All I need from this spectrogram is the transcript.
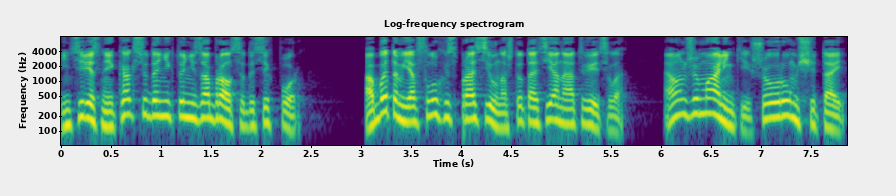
Интересно, и как сюда никто не забрался до сих пор? Об этом я вслух и спросил, на что Татьяна ответила. А он же маленький, шоурум считай.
